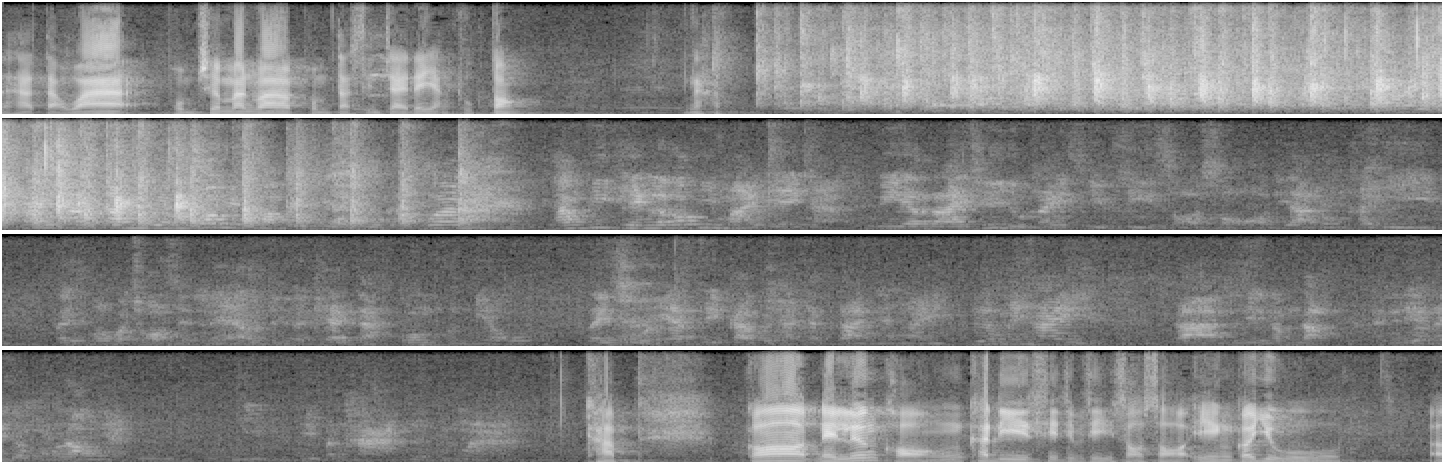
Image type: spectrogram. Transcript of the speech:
นะฮะแต่ว่าผมเชื่อมั่นว่าผมตัดสินใจได้อย่างถูกต้องนะครับ การเรียงลำดับแคนดิเดตนายกของเราเนี่ยมีมีปัญหาเกิดขึ้นมา ครับ ก็ในเรื่องของคดี 44 สส เองก็อยู่เอ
